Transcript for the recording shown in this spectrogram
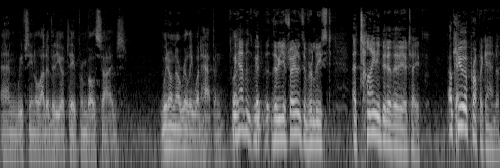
and we've seen a lot of videotape from both sides. We don't know really what happened. We haven't. We, the, the Israelis have released a tiny bit of videotape. Okay. Pure propaganda.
